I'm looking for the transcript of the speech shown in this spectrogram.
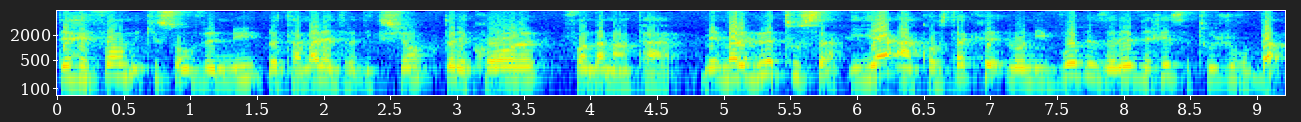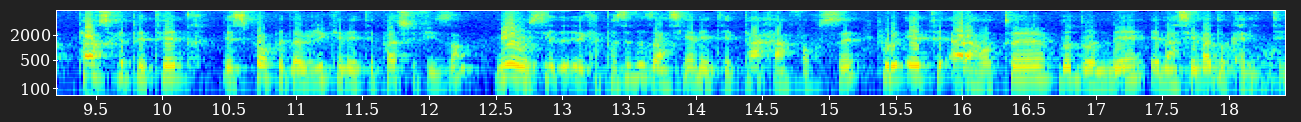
Des réformes qui sont venues, notamment l'introduction de l'école fondamentale. Mais malgré tout ça, il y a un constat que le niveau des élèves reste toujours bas parce que peut-être l'espoir pédagogique n'était pas suffisant, mais aussi les capacités des enseignants n'étaient pas renforcées pour être à la hauteur de donner un enseignement de qualité.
